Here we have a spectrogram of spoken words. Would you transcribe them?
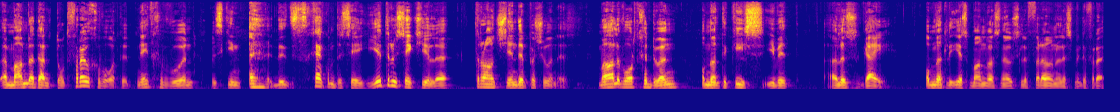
'n man wat dan tot vrou geword het, net gewoon, miskien uh, dit is gek om te sê heteroseksuele transgender persoon is. Maar hulle word gedwing om dan te kies, jy weet, hulle is gay omdat hulle eers man was nou is hulle vrou en hulle is met 'n vrou.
